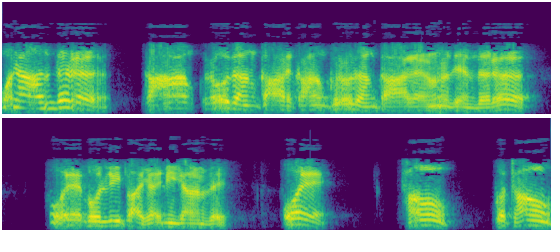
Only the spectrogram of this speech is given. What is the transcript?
ਉਹਨਾਂ ਅੰਦਰ ਕਾਮ ਕ੍ਰੋਧ ਅਹੰਕਾਰ, ਕਾਮ ਕ੍ਰੋਧ ਅਹੰਕਾਰ ਹੈ ਉਹਨਾਂ ਦੇ ਅੰਦਰ। ਓਏ ਬੋਲੀ ਭਾਸ਼ਾ ਹੀ ਨਹੀਂ ਜਾਣਦੇ। ਓਏ, ਥਾਉ ਕੁਥਾਉ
